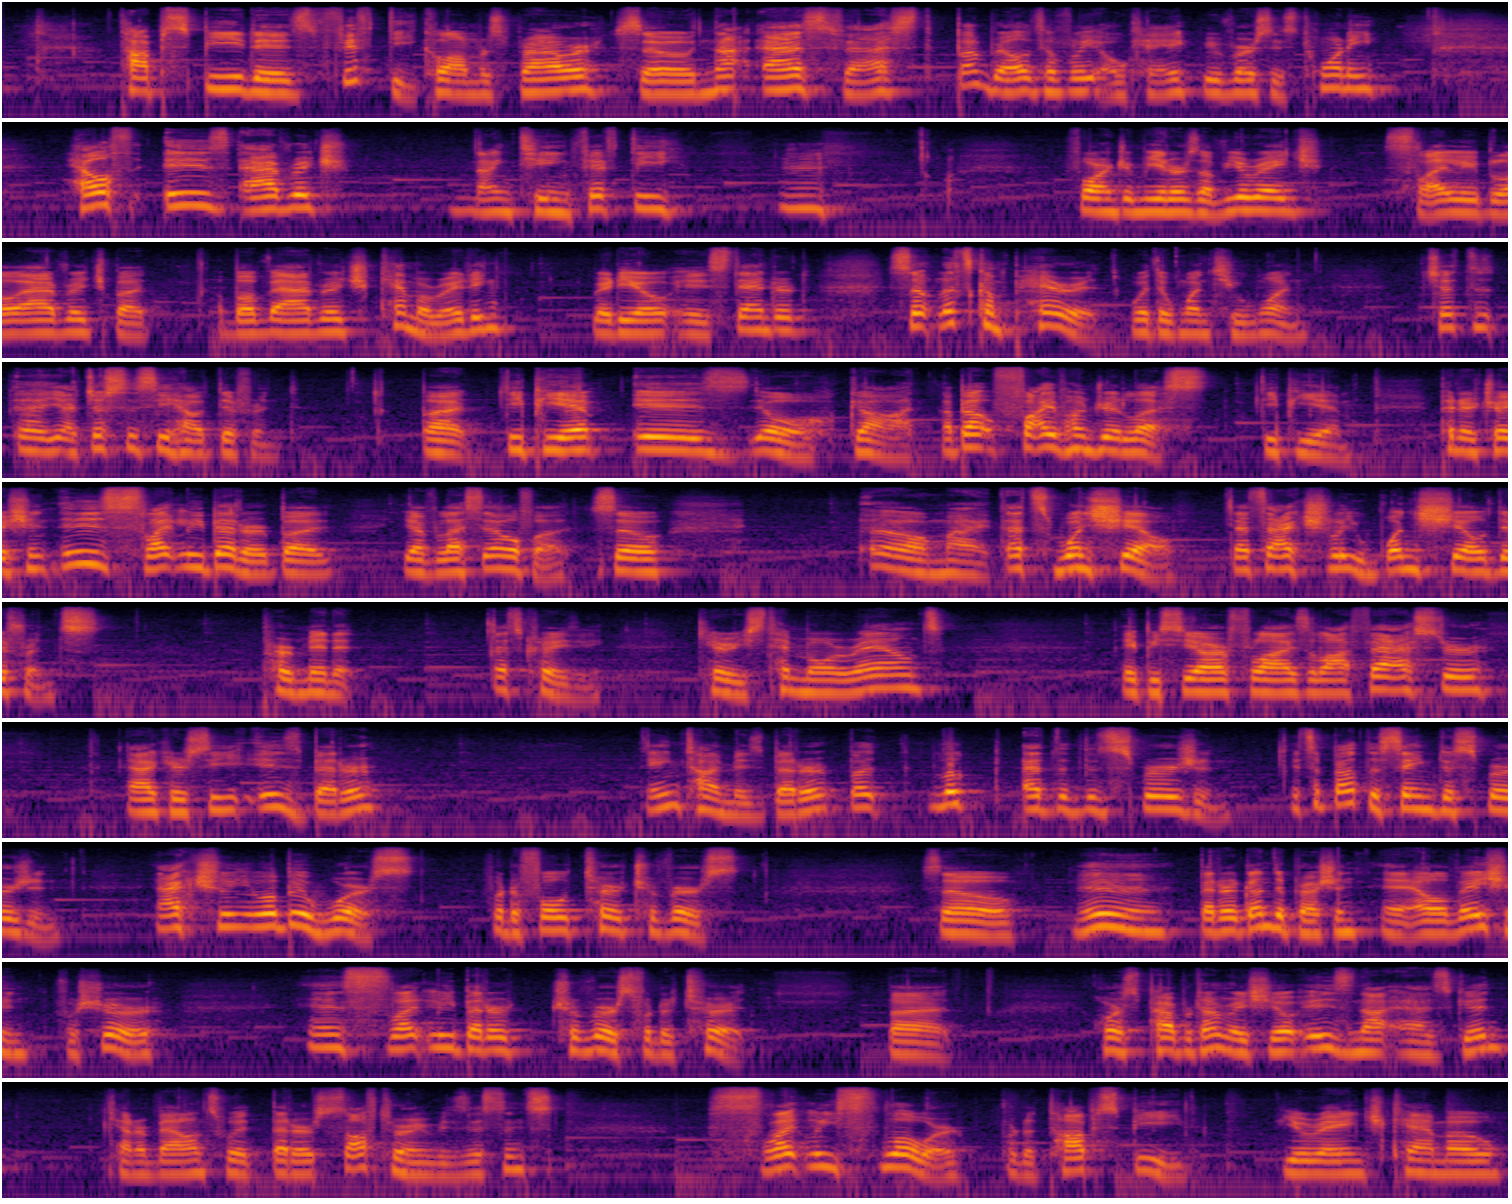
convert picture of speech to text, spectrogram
Top speed is 50 kilometers per hour, so not as fast, but relatively okay. Reverse is 20. Health is average, 1950. Mm. 400 meters of view range, slightly below average, but above average. camera rating, radio is standard. So let's compare it with the 121, just uh, yeah, just to see how different. But DPM is oh god, about 500 less DPM penetration is slightly better, but you have less alpha. So, oh my, that's one shell. That's actually one shell difference per minute. That's crazy. Carries 10 more rounds. APCR flies a lot faster. Accuracy is better. Aim time is better, but look at the dispersion. It's about the same dispersion. Actually, a little bit worse for the full turret traverse. So, uh, better gun depression and elevation for sure, and slightly better traverse for the turret. But horsepower per ton ratio is not as good, counterbalanced with better soft terrain resistance, slightly slower for the top speed, view range, camo,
